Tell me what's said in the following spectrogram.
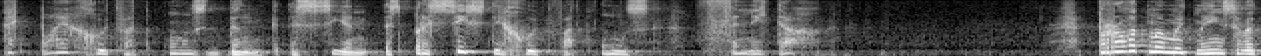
Kyk baie goed wat ons dink is seën, is presies die goed wat ons vernietig. Praat maar met mense wat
